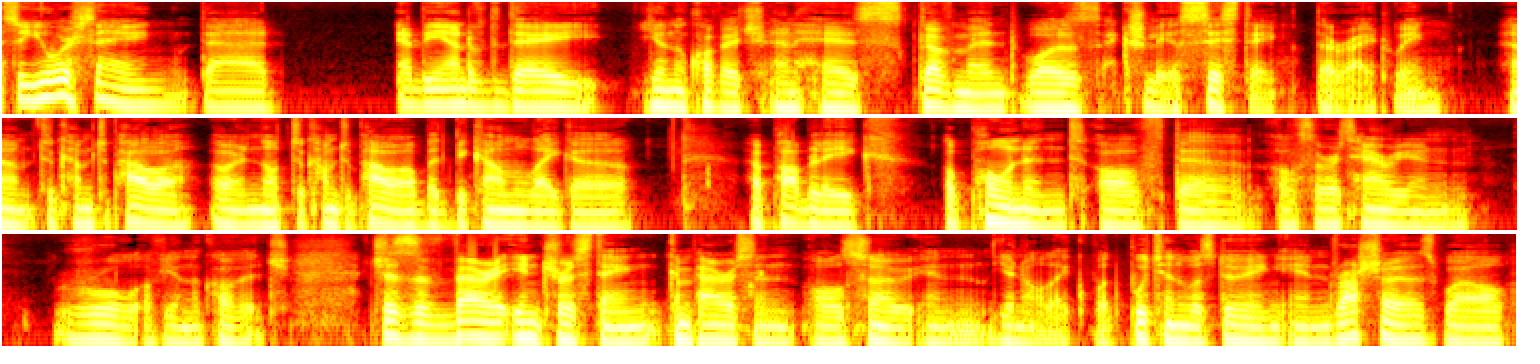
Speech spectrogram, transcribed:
So you were saying that at the end of the day, Yanukovych and his government was actually assisting the right wing um, to come to power, or not to come to power, but become like a a public opponent of the authoritarian rule of Yanukovych, which is a very interesting comparison also in, you know, like what Putin was doing in Russia as well,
